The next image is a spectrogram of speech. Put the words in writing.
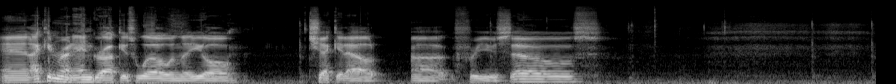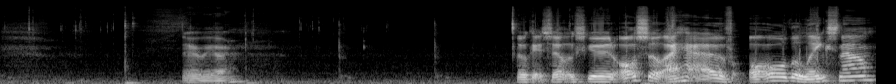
And I can run ngrok as well and let you all check it out uh, for yourselves. There we are. Okay, so that looks good. Also, I have all the links now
